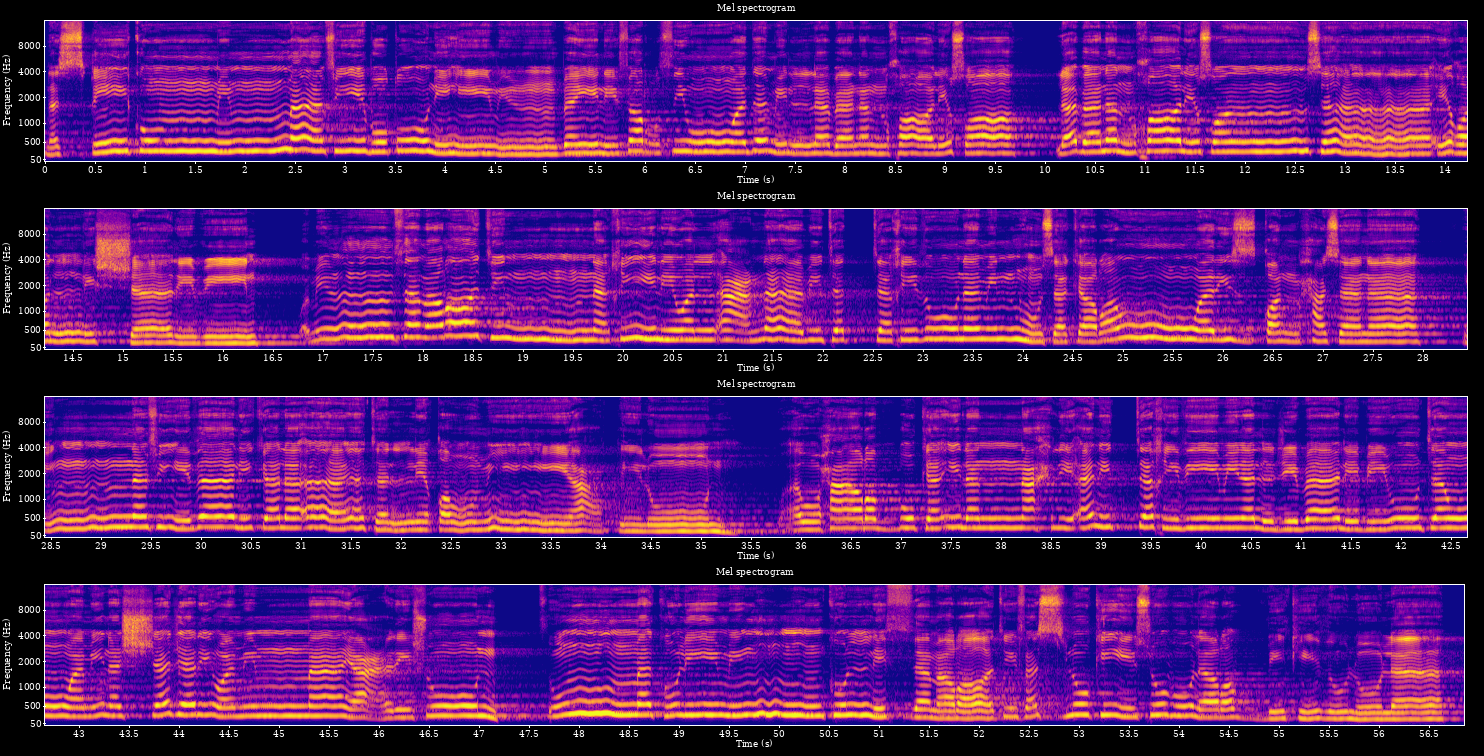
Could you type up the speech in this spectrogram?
نسقيكم مما في بطونه من بين فرث ودم لبنا خالصا لبنا خالصا سائغا للشاربين. ومن ثمرات النخيل والأعناب تتخذون منه سكرا ورزقا حسنا. ان في ذلك لايه لقوم يعقلون واوحى ربك إلى النحل ان اتخذي من الجبال بيوتا ومن الشجر ومما يعرشون ثم كلي من كل الثمرات فاسلكي سبل ربك ذللا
